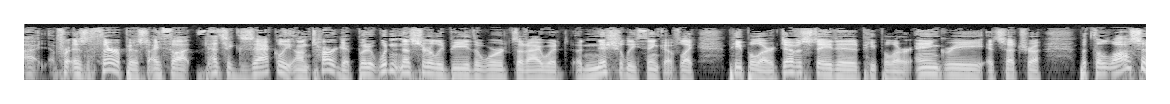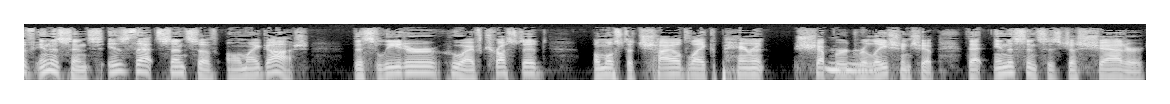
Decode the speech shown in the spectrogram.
I, for, as a therapist, I thought that's exactly on target, but it wouldn't necessarily be the words that I would initially think of. Like people are devastated, people are angry, etc. But the loss of innocence is that sense of, oh my gosh, this leader who I've trusted, almost a childlike parent shepherd mm-hmm. relationship, that innocence is just shattered.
